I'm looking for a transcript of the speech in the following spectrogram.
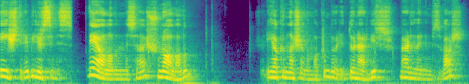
değiştirebilirsiniz. Ne alalım mesela? Şunu alalım. Şöyle yakınlaşalım bakın. Böyle döner bir merdivenimiz var.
